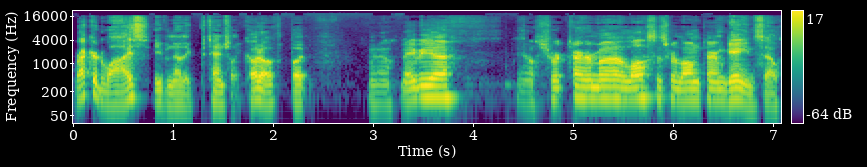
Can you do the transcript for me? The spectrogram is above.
record wise, even though they potentially could have, but you know, maybe uh you know, short term uh, losses for long term gains. So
